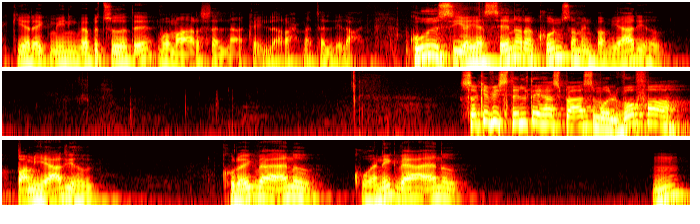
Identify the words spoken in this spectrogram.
Det giver da ikke mening. Hvad betyder det? Hvor arsalnaka illa rahmatan lil Gud siger, jeg sender dig kun som en barmhjertighed. Så kan vi stille det her spørgsmål, hvorfor barmhjertighed? Kunne det ikke være andet? Kunne han ikke være andet? Mm?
